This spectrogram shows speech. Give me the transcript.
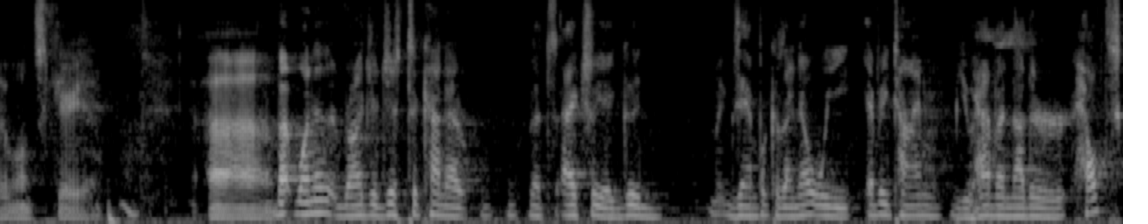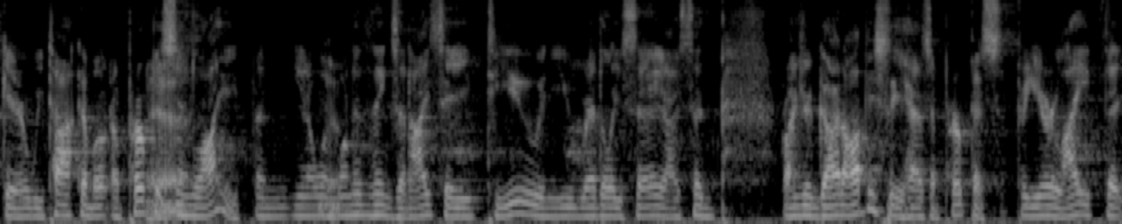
I won't scare you. Uh, But one of the, Roger, just to kind of, that's actually a good example because I know we, every time you have another health scare, we talk about a purpose Yeah. in life. And, you know, and Yeah. one of the things that I say to you and you readily say, I said, Roger, God obviously has a purpose for your life that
